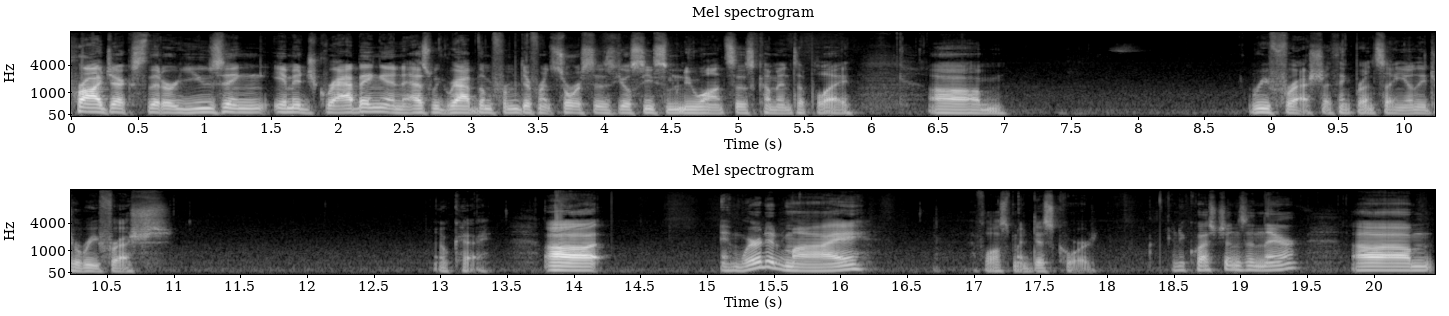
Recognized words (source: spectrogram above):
projects that are using image grabbing, and as we grab them from different sources, you'll see some nuances come into play. Um, refresh. I think Brent's saying you'll need to refresh. Okay. Uh, and where did my, I've lost my Discord. Any questions in there? Um,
